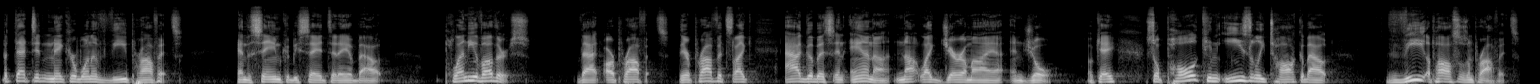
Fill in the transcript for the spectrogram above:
but that didn't make her one of the prophets. And the same could be said today about plenty of others that are prophets. They're prophets like Agabus and Anna, not like Jeremiah and Joel. Okay? So Paul can easily talk about the apostles and prophets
